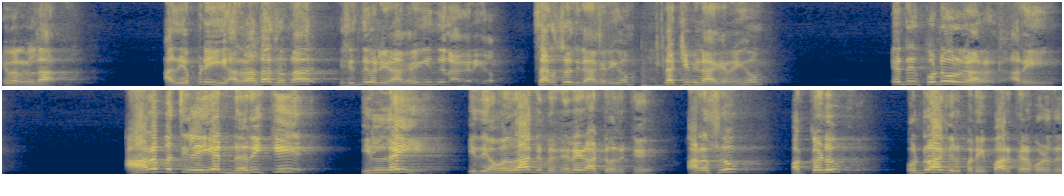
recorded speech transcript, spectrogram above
இவர்கள் தான் அது எப்படி? அதனால தான் சொன்னால் சிந்துவெளி நாகரிகம் இந்து நாகரிகம் சரஸ்வதி நாகரிகம் லட்சுமி நாகரிகம் என்று கொண்டு வருகிறார்கள் அதை ஆரம்பத்திலேயே நெருக்கி இல்லை இது எமதுதான் என்று நிலைநாட்டுவதற்கு அரசும் மக்களும் ஒன்றாக இருப்பதை பார்க்கிற பொழுது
